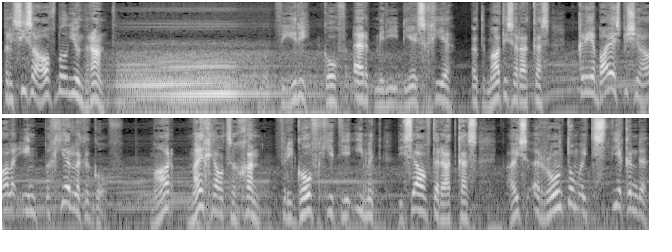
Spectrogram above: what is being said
presies 'n half miljoen rand. Vir hierdie Golf R met die DSG outomatiese radkas kry jy baie spesiale en begeerlike golf. Maar my geld sou gaan vir die Golf GTI met dieselfde radkas. Hy's 'n rondom uitstekende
